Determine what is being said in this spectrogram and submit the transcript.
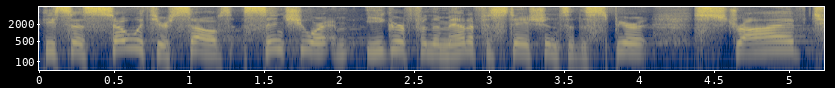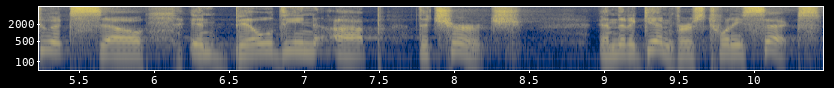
He says, So with yourselves, since you are eager for the manifestations of the Spirit, strive to excel in building up the church. And then again, verse 26.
